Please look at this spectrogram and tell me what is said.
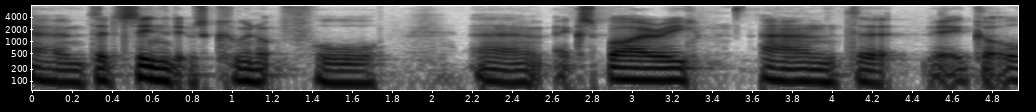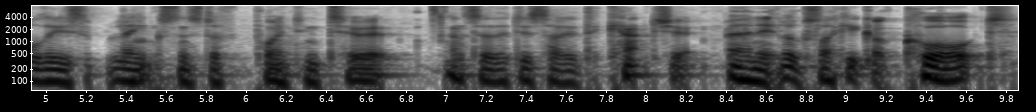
Um, they'd seen that it was coming up for uh, expiry and that it got all these links and stuff pointing to it and so they decided to catch it. And it looks like it got caught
